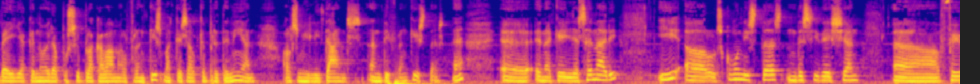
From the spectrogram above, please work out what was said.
veia que no era possible acabar amb el franquisme que és el que pretenien els militants antifranquistes eh? Eh, en aquell escenari i eh, els comunistes decideixen eh, fer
